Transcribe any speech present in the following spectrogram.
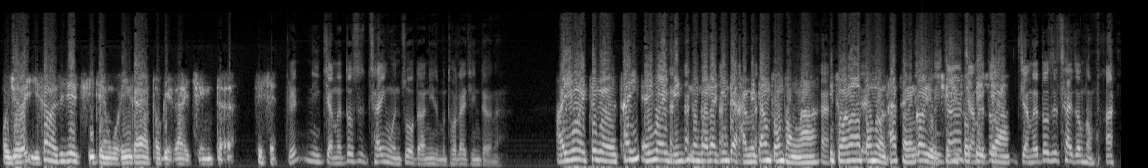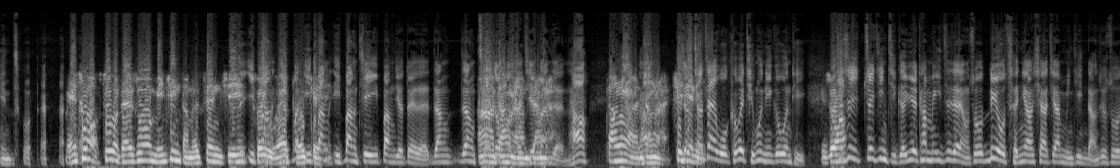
我觉得以上的这些起点，我应该要投给赖清德。谢谢。哎，你讲的都是蔡英文做的，你怎么投赖清德呢？啊，因为这个他，因为民那个赖清德还没当总统啊，你怎么让他总统，他才能够有机会做这些啊？讲的都是蔡总统八年做的，没错，所以我才说民进党的政绩，所以我要投给一棒一棒接一棒就对了，让让蔡总统的接班人。好，当然当然，谢谢你。小蔡，我可不可以请问你一个问题？你说，就是最近几个月，他们一直在讲说六成要下架民进党，就是说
